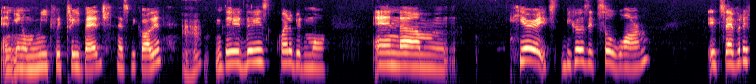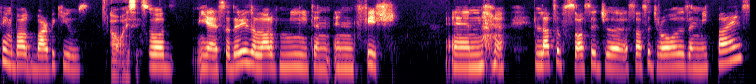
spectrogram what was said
and you know meat with three veg as we call it. Mm-hmm. There there is quite a bit more, and um, here it's because it's so warm. It's everything about barbecues. Oh, I see. So yeah, so there is a lot of meat and, and fish, and, and lots of sausage uh, sausage rolls and meat pies.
